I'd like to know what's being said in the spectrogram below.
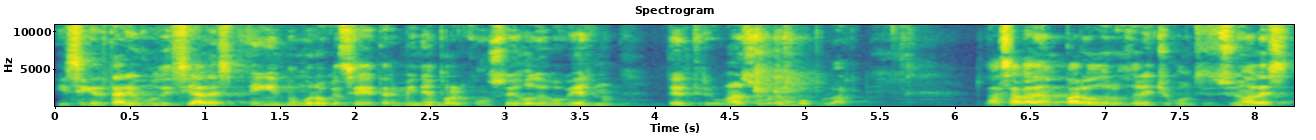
y secretarios judiciales en el número que se determine por el Consejo de Gobierno del Tribunal Supremo Popular. La sala de amparo de los derechos constitucionales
